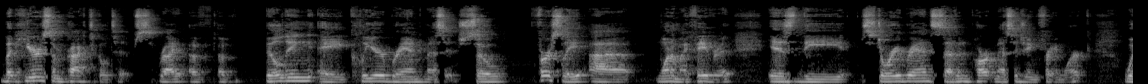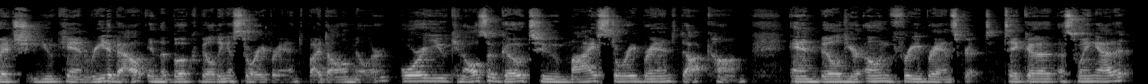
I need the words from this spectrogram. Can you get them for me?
But here are some practical tips, right, of, of building a clear brand message. So, firstly, uh, one of my favorite is the StoryBrand seven part messaging framework, which you can read about in the book Building a Story Brand by Donald Miller, or you can also go to mystorybrand.com and build your own free brand script. Take a, a swing at it,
